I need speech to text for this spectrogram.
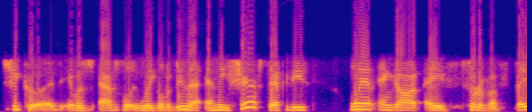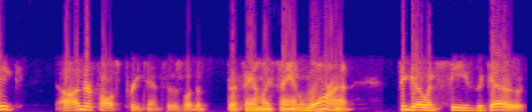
she could. It was absolutely legal to do that. And these sheriff's deputies went and got a sort of a fake, uh, under false pretenses, what the the family's saying, warrant to go and seize the goat.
